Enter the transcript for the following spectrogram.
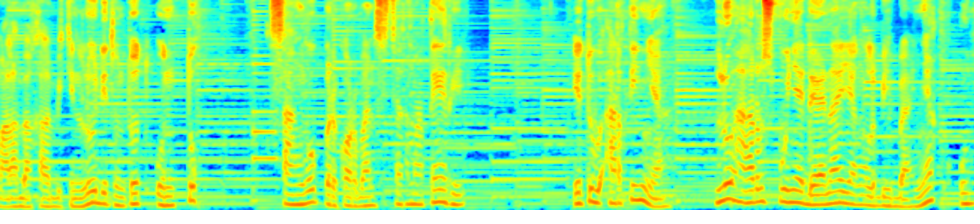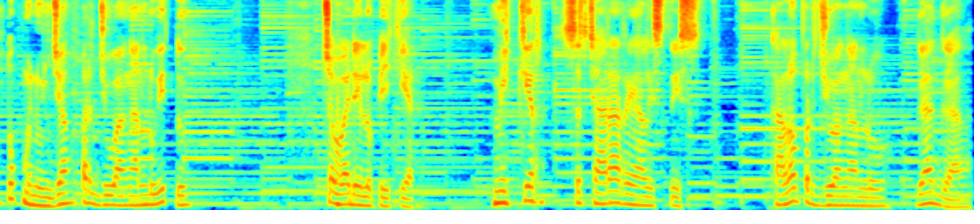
malah bakal bikin lu dituntut untuk sanggup berkorban secara materi. Itu artinya lu harus punya dana yang lebih banyak untuk menunjang perjuangan lu itu. Coba deh lu pikir, mikir secara realistis. Kalau perjuangan lu gagal,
